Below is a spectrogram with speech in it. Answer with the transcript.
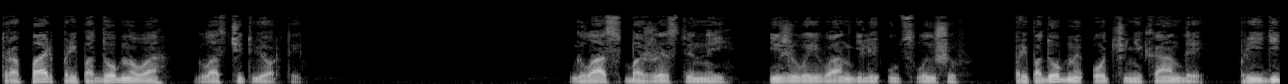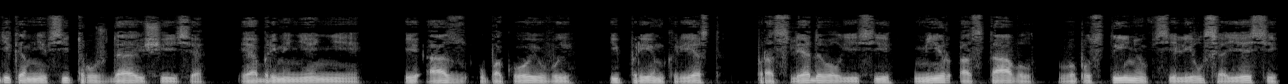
Тропарь преподобного, глаз четвертый. Глаз божественный, ижего Евангелий услышав, преподобный отче Никандре, приидите ко мне все труждающиеся и обремененные, и аз упокою вы, и прем крест, проследовал еси, мир оставил, во пустыню вселился еси,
